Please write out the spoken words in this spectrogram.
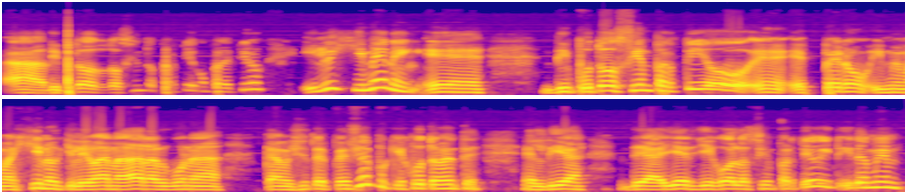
ha disputado 200 partidos con Palestino y Luis Jiménez eh, disputó 100 partidos. eh, espero y me imagino que le van a dar alguna camiseta especial porque justamente el día de ayer llegó a los 100 partidos y, también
